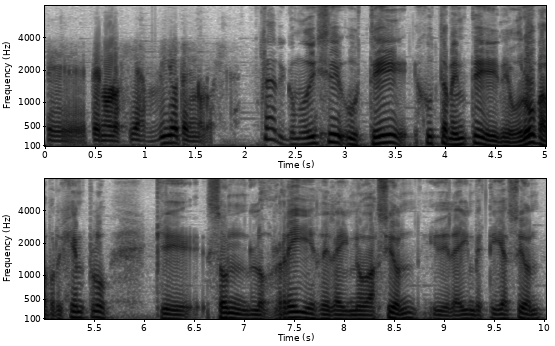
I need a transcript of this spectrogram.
eh, tecnologías biotecnológicas. Claro, y como dice usted, justamente en Europa, por ejemplo, que son los reyes de la innovación y de la investigación,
